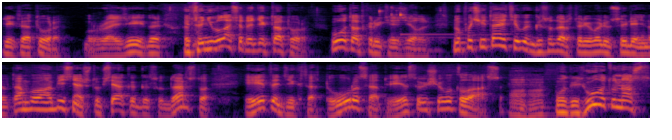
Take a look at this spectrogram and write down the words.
диктатура буржуазии, говорят, это не власть, это диктатура. Вот открытие сделали. Но почитайте вы «Государство революции Ленина», там вам объясняют, что всякое государство – это диктатура соответствующего класса. Угу. Вот говорит, вот у нас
